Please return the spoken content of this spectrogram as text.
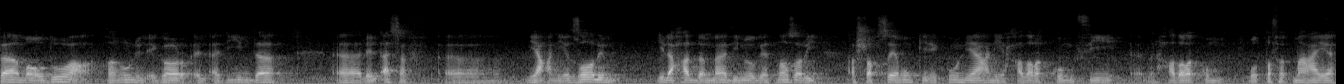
فموضوع قانون الإيجار القديم ده آه للأسف آه يعني ظالم إلى حد ما. دي من وجهة نظري الشخصية. ممكن يكون يعني حضراتكم في من حضراتكم متفق معايا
